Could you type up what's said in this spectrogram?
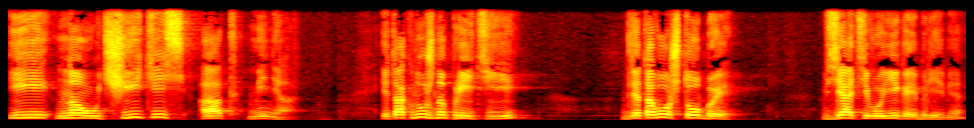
и научитесь от меня. Итак, нужно прийти для того, чтобы взять его иго и бремя,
